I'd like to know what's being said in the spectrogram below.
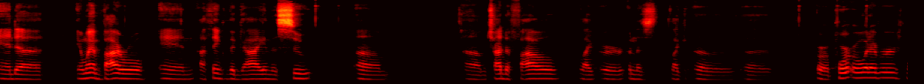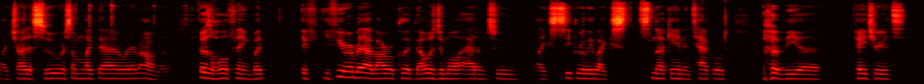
and uh, it went viral, and I think the guy in the suit um, um, tried to file like or like uh, uh, a report or whatever, like try to sue or something like that or whatever. I don't know. It was a whole thing, but if if you remember that viral clip, that was Jamal Adams who like secretly like snuck in and tackled the uh, Patriots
